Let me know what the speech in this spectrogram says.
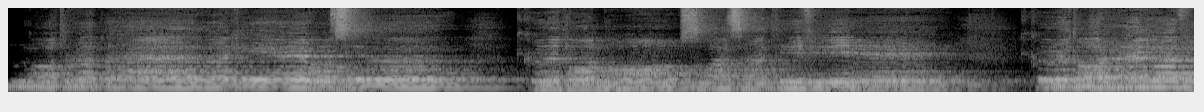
Notre Père, qui es Que ton nom soit sanctifié, que ton règne vienne.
